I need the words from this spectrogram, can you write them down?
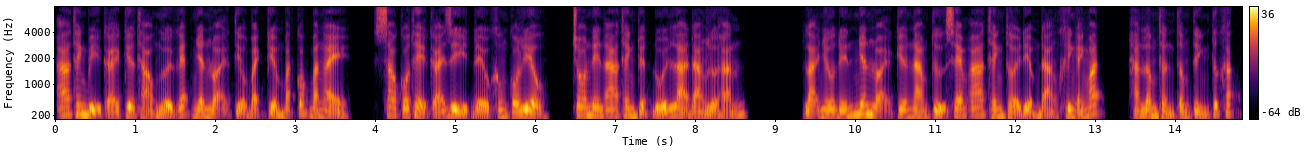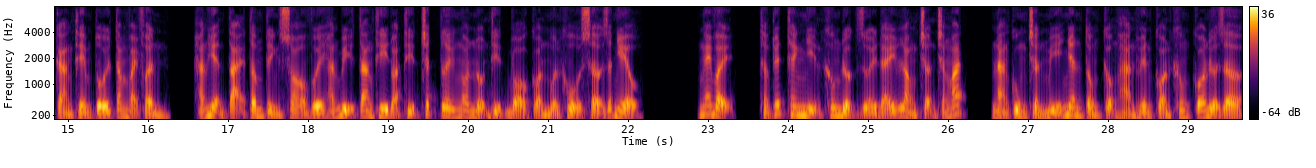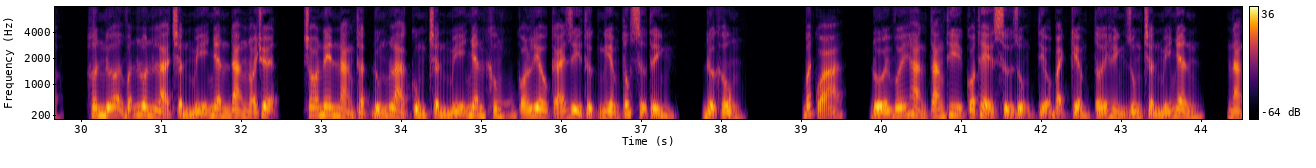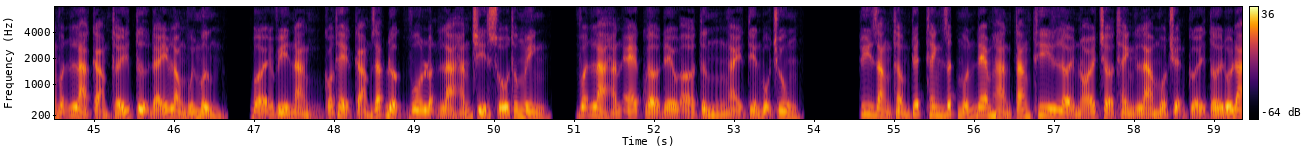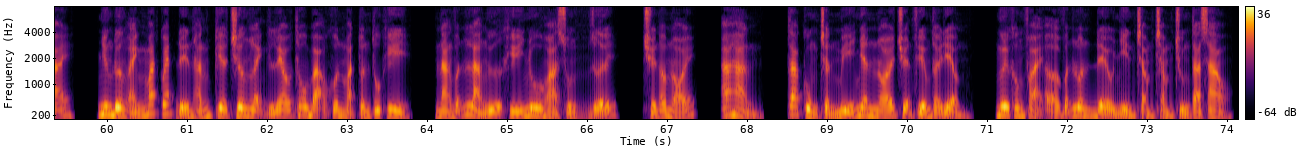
A Thanh bị cái kia thảo người ghét nhân loại tiểu bạch kiểm bắt cóc ban ngày, sao có thể cái gì đều không có liêu, cho nên A Thanh tuyệt đối là đang lừa hắn. Lại nhớ đến nhân loại kia nam tử xem A Thanh thời điểm đáng khinh ánh mắt, Hàn Lâm thần tâm tình tức khắc càng thêm tối tâm vài phần. Hắn hiện tại tâm tình so với hắn bị tang thi đoạt thịt chất tươi ngon nộn thịt bò còn muốn khổ sở rất nhiều. Nghe vậy, thẩm tuyết thanh nhịn không được dưới đáy lòng trận trắng mắt, nàng cùng Trần Mỹ Nhân tổng cộng hàn huyên còn không có nửa giờ, hơn nữa vẫn luôn là Trần Mỹ Nhân đang nói chuyện, cho nên nàng thật đúng là cùng Trần Mỹ Nhân không có liêu cái gì thực nghiêm túc sự tình, được không? Bất quá, đối với hàn tang thi có thể sử dụng tiểu bạch kiểm tới hình dung Trần Mỹ Nhân, nàng vẫn là cảm thấy tự đáy lòng vui mừng, bởi vì nàng có thể cảm giác được vô luận là hắn chỉ số thông minh, vẫn là hắn EQ đều ở từng ngày tiến bộ chung. Tuy rằng thẩm tuyết thanh rất muốn đem hàn tang thi lời nói trở thành là một chuyện cười tới đối đãi, nhưng đương ánh mắt quét đến hắn kia trương lạnh leo thô bạo khuôn mặt tuấn tú khi, nàng vẫn là ngự khí nhu hòa xuống dưới, truyền âm nói, A Hàn, ta cùng Trần Mỹ Nhân nói chuyện phiếm thời điểm, ngươi không phải ở vẫn luôn đều nhìn chằm chằm chúng ta sao?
